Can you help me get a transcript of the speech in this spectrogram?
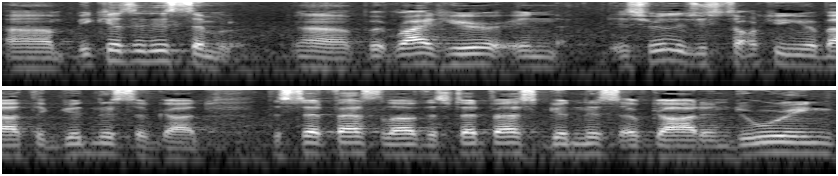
um, because it is similar. Uh, but right here, in, it's really just talking about the goodness of God, the steadfast love, the steadfast goodness of God enduring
